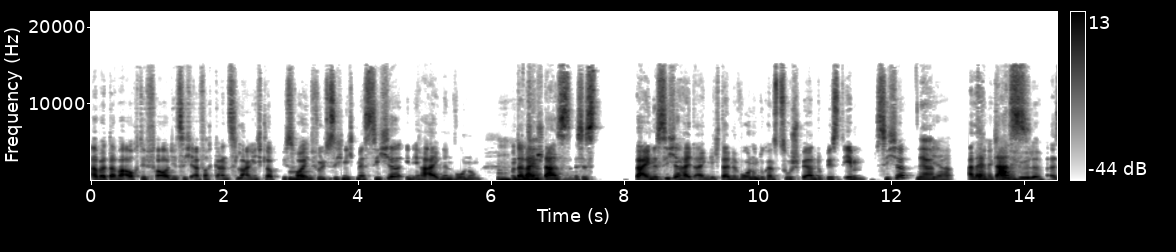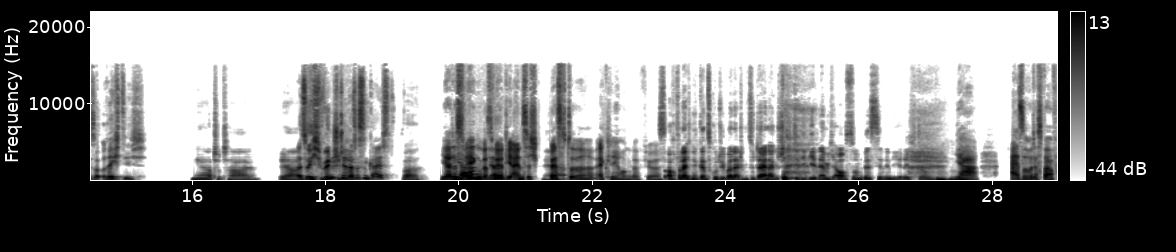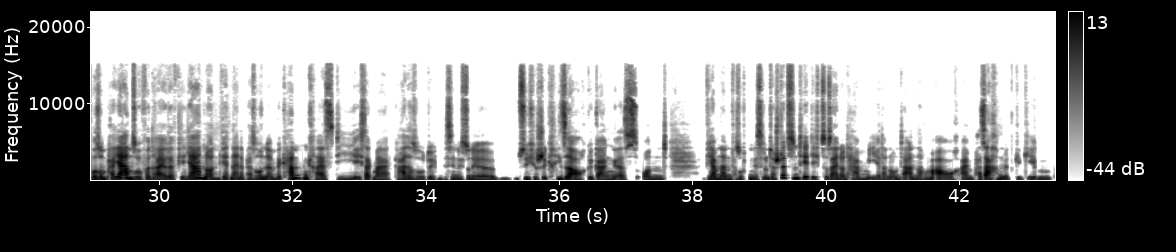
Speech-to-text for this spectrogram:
Aber da war auch die Frau, die sich einfach ganz lang, ich glaube, bis Mhm. heute fühlt sie sich nicht mehr sicher in ihrer eigenen Wohnung. Mhm. Und allein Ja. das, Ja. es ist deine Sicherheit eigentlich, deine Wohnung, du kannst zusperren, du bist eben sicher. Ja. Ja, Allein deine das, Höhle. also richtig. Ja, total. Ja. Also ich wünschte, Ja. dass es ein Geist war. Ja, deswegen, das ja. wäre die einzig Ja. beste Erklärung dafür. das ist auch vielleicht eine ganz gute Überleitung zu deiner Geschichte. Die geht nämlich auch so ein bisschen in die Richtung. Mhm. Ja, also das war vor so ein paar Jahren, so vor drei oder vier Jahren und wir hatten eine Person im Bekanntenkreis, die, ich sag mal, gerade so durch ein bisschen durch so eine psychische Krise auch gegangen ist und wir haben dann versucht, ein bisschen unterstützend tätig zu sein und haben ihr dann unter anderem auch ein paar Sachen mitgegeben.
